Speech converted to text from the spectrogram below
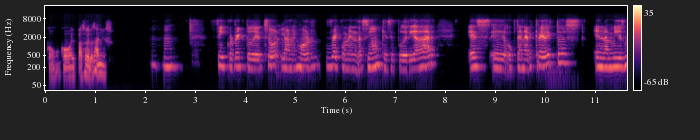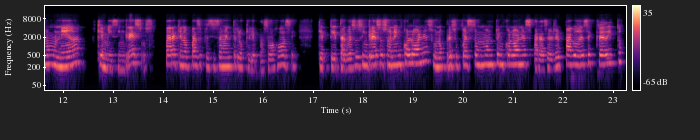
con, con el paso de los años. Sí, correcto. De hecho, la mejor recomendación que se podría dar es eh, obtener créditos en la misma moneda que mis ingresos, para que no pase precisamente lo que le pasó a José, que tal vez sus ingresos son en colones, uno presupuesta un monto en colones para hacer el pago de ese crédito,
